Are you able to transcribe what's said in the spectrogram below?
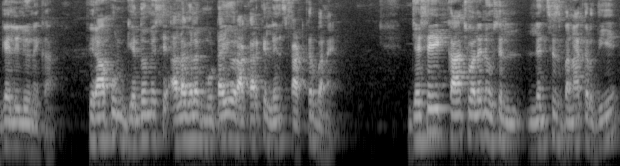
गैलीलियो ने कहा। फिर आप उन गेंदों में से अलग अलग मोटाई और आकार के लेंस काटकर बनाएँ। जैसे ही कांच वाले ने उसे लेंसेज बनाकर दिए,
